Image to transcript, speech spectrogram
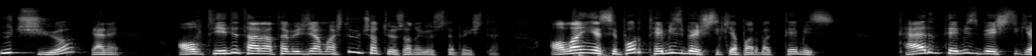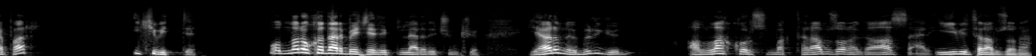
3 yiyor. Yani 6-7 tane atabileceği maçta 3 atıyor sana Göztepe işte. Alanya Spor temiz beşlik yapar bak temiz. Ter temiz beşlik yapar. 2 bitti. Onlar o kadar beceriklilerdi çünkü. Yarın öbür gün Allah korusun bak Trabzon'a Galatasaray iyi bir Trabzon'a.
